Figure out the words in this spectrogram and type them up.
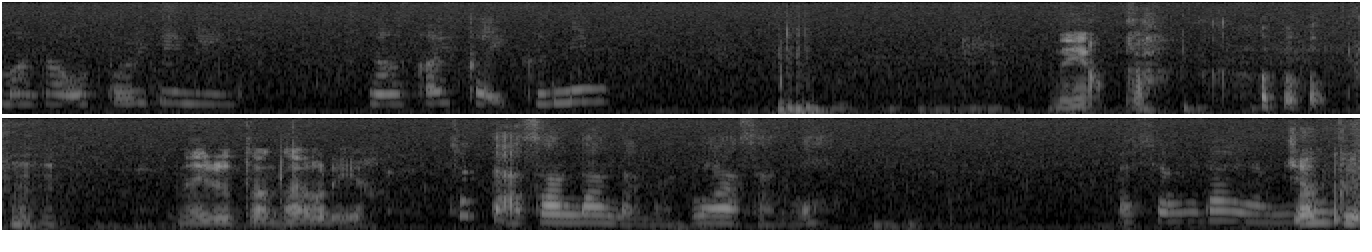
まだおトイレに何回か行くね。寝よっか。寝ると治るよ。ちょっと遊んだんだもんね朝ね。遊んだよね。ジャン君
